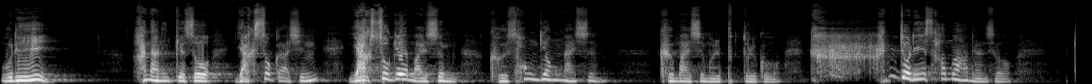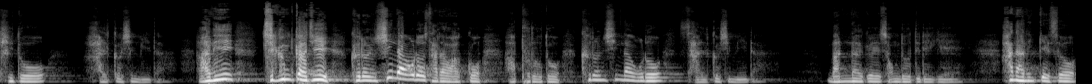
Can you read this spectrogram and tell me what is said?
우리 하나님께서 약속하신 약속의 말씀 그 성경 말씀 그 말씀을 붙들고 간절히 사모하면서 기도할 것입니다. 아니 지금까지 그런 신앙으로 살아왔고 앞으로도 그런 신앙으로 살 것입니다. 만나교회 성도들에게 하나님께서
